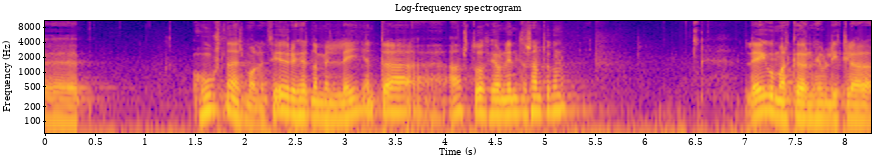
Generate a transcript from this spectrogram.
uh, húsnæðismálinn þið eru hérna með leyenda aðstóð hjá lindarsamtökunum leigumarkaðurinn hefur líklega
